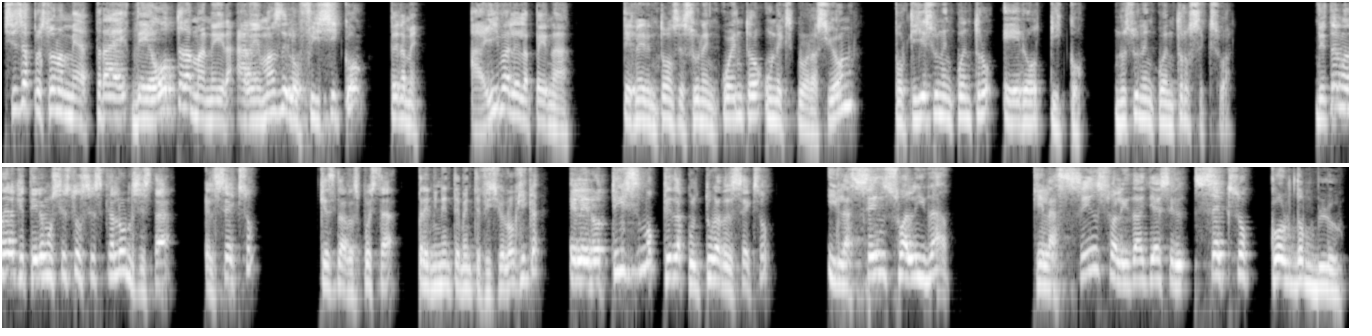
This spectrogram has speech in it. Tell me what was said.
si esa persona me atrae de otra manera, además de lo físico, espérame, ahí vale la pena tener entonces un encuentro, una exploración, porque ya es un encuentro erótico, no es un encuentro sexual. De tal manera que tenemos estos escalones. Está el sexo, que es la respuesta preeminentemente fisiológica, el erotismo, que es la cultura del sexo, y la sensualidad, que la sensualidad ya es el sexo cordon blue.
